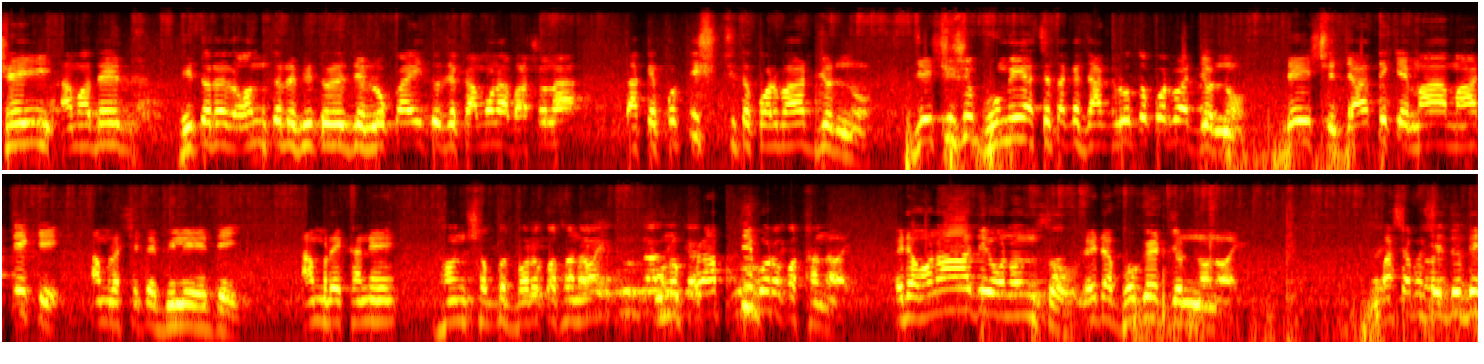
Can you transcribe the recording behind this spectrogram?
সেই আমাদের ভিতরের অন্তরের ভিতরে যে লোকায়িত যে কামনা বাসনা, তাকে প্রতিষ্ঠিত করবার জন্য, যে শিশু ভূমি আছে তাকে জাগ্রত করবার জন্য, দেশ জাতিকে, মা মাটিকে আমরা সেটা বিলিয়ে দেই। আমরা এখানে ধন সম্পদ বড় কথা নয়, কোনো প্রাপ্তি বড় কথা নয়। এটা অনাদি অনন্ত, এটা ভোগের জন্য নয়। পাশাপাশি যদি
